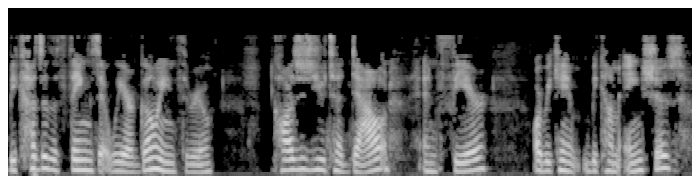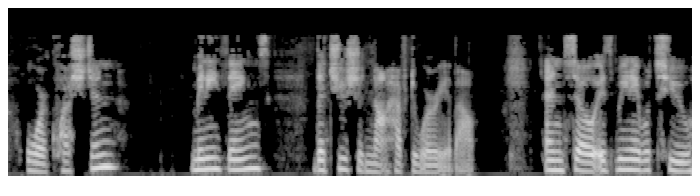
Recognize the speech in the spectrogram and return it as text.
because of the things that we are going through, causes you to doubt and fear or became, become anxious or question many things that you should not have to worry about. And so it's being able to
